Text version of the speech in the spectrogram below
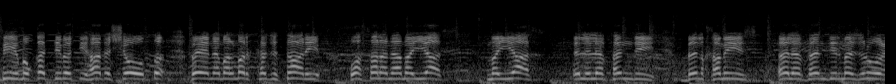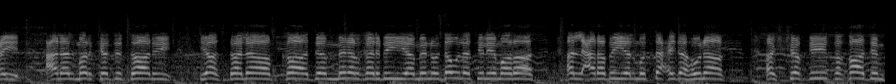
في مقدمة هذا الشوط بينما المركز الثاني وصلنا مياس مياس الإلفندي بن خميس الافندي المزروعي على المركز الثاني. يا سلام قادم من الغربية من دولة الإمارات العربية المتحدة هناك. الشقيق قادم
